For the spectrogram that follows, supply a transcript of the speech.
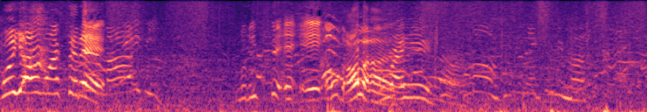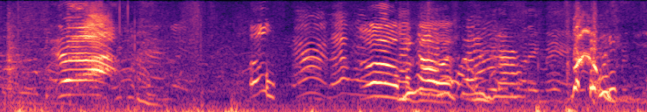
Where y'all want to sit at? We'll be sitting at oh, all of us. Right here. Ah! Oh. Oh my God.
